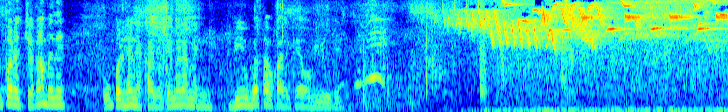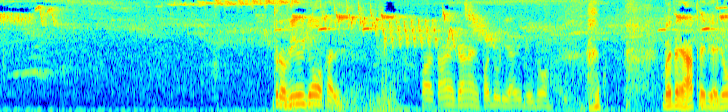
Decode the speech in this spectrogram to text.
ઉપર જ છે કાં બધે? ઉપર છે ને ખાલી કેમેરામેન વ્યૂ બતાવો ખાલી કેવો વ્યૂ છે. મિત્રો વ્યૂ જોવો ખાલી. પણ ત્રણેય જણાની પદુડી આવી ગઈ જો બધા હાથે રહ્યા જો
